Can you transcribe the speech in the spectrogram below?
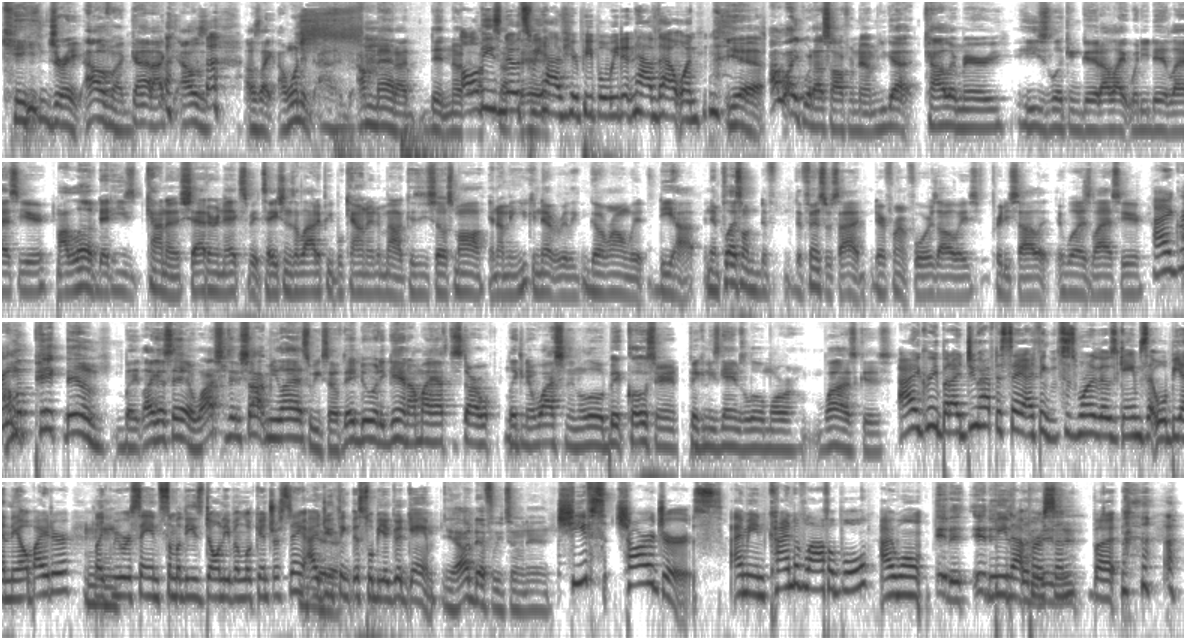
Kenyan Drake. Oh my god. I, I was I was like, I wanted I, I'm mad I didn't know that all off these the top of notes we head. have here, people, we didn't have that one. Yeah. I like what I saw from them. You got Kyler Murray. He's looking good. I like what he did last year. I love that he's kind of shattering the expectations. A lot of people counted him out because he's so small. And I mean, you can never really go wrong with D Hop. And then plus on the def- defensive side, their front four is always pretty solid. It was last year. I agree. I'm gonna pick them, but like I said, Washington shot me last week. So if they do it again, I might have to start looking at Washington a little bit closer and picking these games a little more wise because I agree, but I do have to say, I think this is one of those games that will be a nail biter. Like we were saying, some of these don't even look interesting. I do Mm-hmm. Think this will be a good game. yeah, I'll definitely tune in. Chiefs Chargers. I mean, kind of laughable. I won't It be is, that person, but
